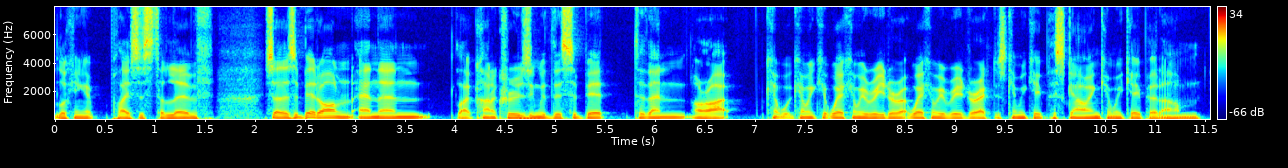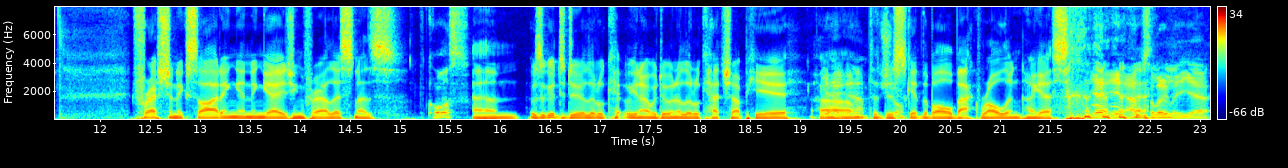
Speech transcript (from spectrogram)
looking at places to live. So there's a bit on, and then, like, kind of cruising with this a bit to then, all right, can we, can we, where can we redirect, where can we redirect this? Can we keep this going? Can we keep it, um, fresh and exciting and engaging for our listeners? Of course. and it was good to do a little, you know, we're doing a little catch up here um, Yeah, yeah, to just sure. get the ball back rolling, I guess. Yeah, yeah, absolutely, yeah.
